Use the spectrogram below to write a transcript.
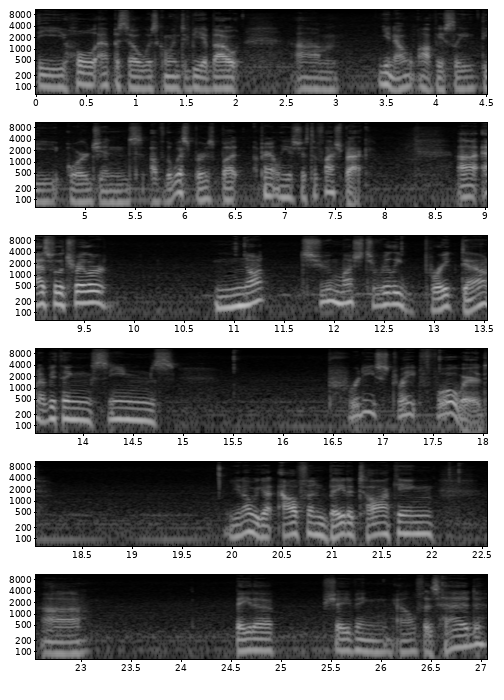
the whole episode was going to be about, um, you know, obviously the origins of the Whispers, but apparently it's just a flashback. Uh, as for the trailer, not too much to really break down. Everything seems pretty straightforward. You know, we got Alpha and Beta talking, uh, Beta shaving Alpha's head.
